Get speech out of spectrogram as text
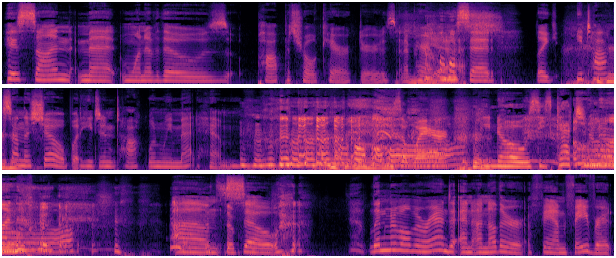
His son met one of those Paw Patrol characters, and apparently Yes. he said, like, he talks on the show, but he didn't talk when we met him. He's aware. He knows. He's catching on. Um, so, Lin Manuel Miranda and another fan favorite,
